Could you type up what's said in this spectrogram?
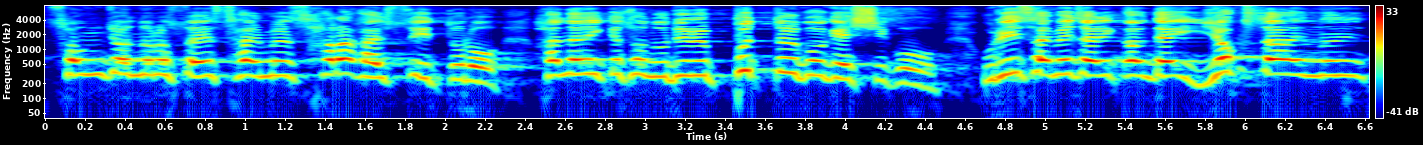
성전으로서의 삶을 살아갈 수 있도록 하나님께서는 우리를 붙들고 계시고 우리 삶의 자리 가운데 역사하는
